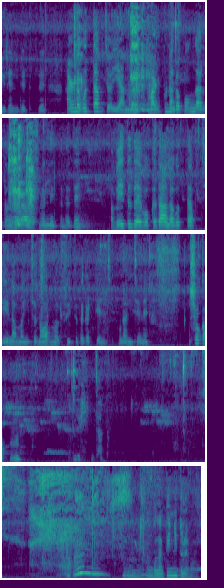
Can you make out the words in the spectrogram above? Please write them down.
ಇರೇನು ದೆತ್ತದೆ ಅಂಡ ಗೊತ್ತಾಪ್ಜೋ ಯಾನು ಮಡ್ಪುನಾಗ ಪೊಂಗಾರ್ದ ಒಂಥರ ಸ್ಮೆಲ್ ಇತ್ತಂದತೆ ಅವೇತದ ಒಕ್ಕ ದಾಲ ಗೊತ್ತಾಪ್ಜಿ ನಮ್ಮ ಇಂಚ ನಾರ್ಮಲ್ ಸಿಟ್ಟದ ಗಟ್ಟಿ ಅಂಚ ಅಂಚೆನೆ ಶೋಕಪ್ಪ ಜಾತ ಅಂಗುಲ ಕಿನ್ನಿ ತುಲೆ ಮಾಡು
